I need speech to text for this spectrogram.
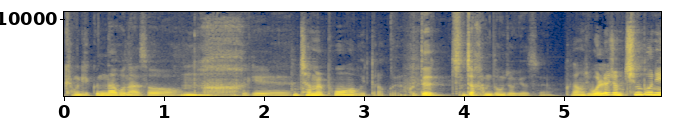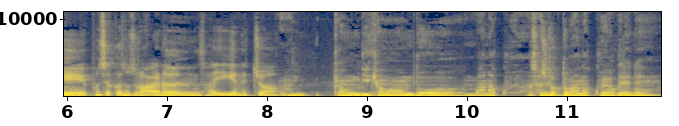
경기 끝나고 나서 음. 그게 한참을 포옹하고 있더라고요. 그때 진짜 감동적이었어요. 그 당시 원래 좀 친분이 폰세카 선수랑 아는 사이이긴 했죠. 아, 경기 경험도 많았고요. 전적도 많았고요. 그리고 네네.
